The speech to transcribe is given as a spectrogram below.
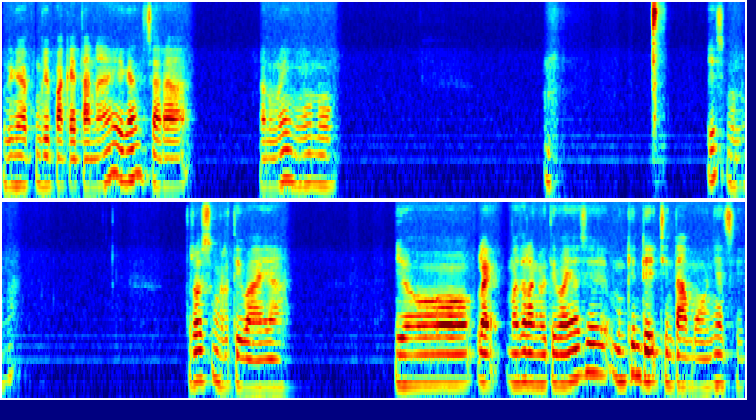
Mending aku nge paketan aja kan secara anu ngono. yes ngono lah terus ngerti wayah. Yo lek masalah ngerti wayah sih mungkin dek cinta monyet sih.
